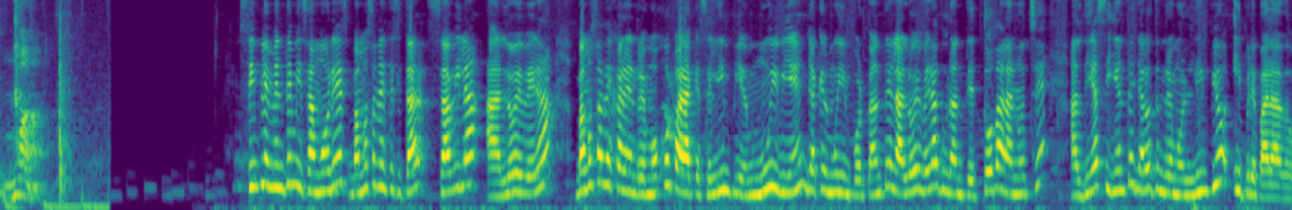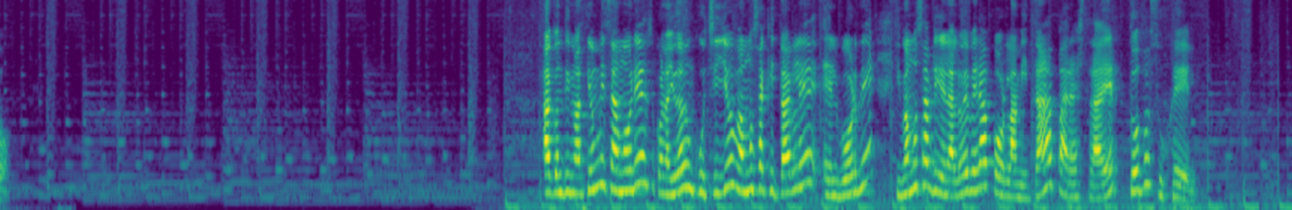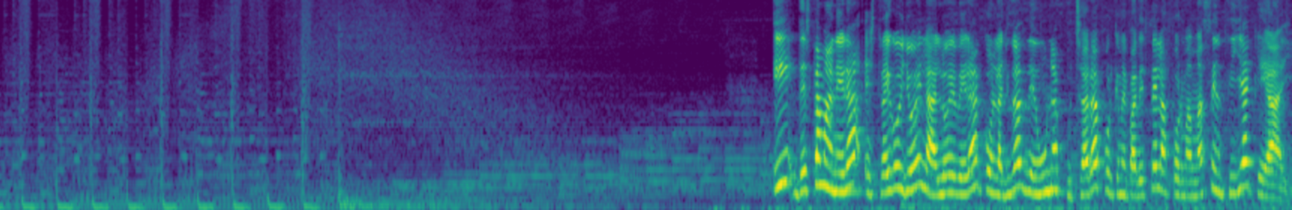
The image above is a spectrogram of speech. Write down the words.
Simplemente, mis amores, vamos a necesitar sábila, aloe vera. Vamos a dejar en remojo para que se limpie muy bien, ya que es muy importante. La aloe vera durante toda la noche. Al día siguiente ya lo tendremos limpio y preparado. A continuación, mis amores, con la ayuda de un cuchillo vamos a quitarle el borde y vamos a abrir el aloe vera por la mitad para extraer todo su gel. Y de esta manera extraigo yo el aloe vera con la ayuda de una cuchara porque me parece la forma más sencilla que hay.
